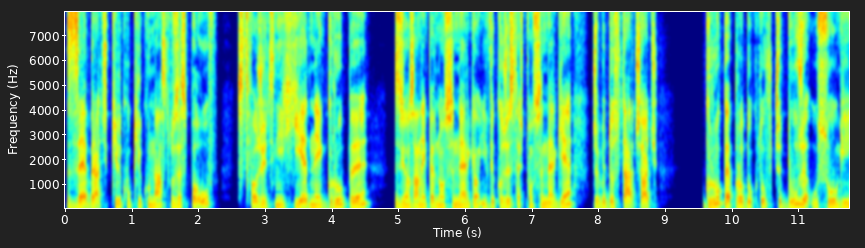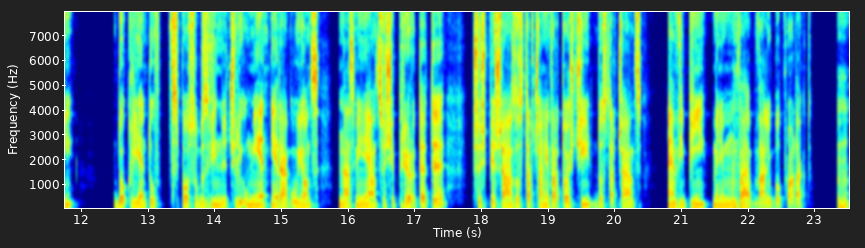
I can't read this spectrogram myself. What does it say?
zebrać kilku, kilkunastu zespołów, stworzyć z nich jednej grupy związanej pewną synergią i wykorzystać tą synergię, żeby dostarczać grupę produktów czy duże usługi do klientów w sposób zwinny, czyli umiejętnie reagując na zmieniające się priorytety, przyspieszając dostarczanie wartości, dostarczając MVP, Minimum Mhm. Va- Valuable Product. Mhm.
